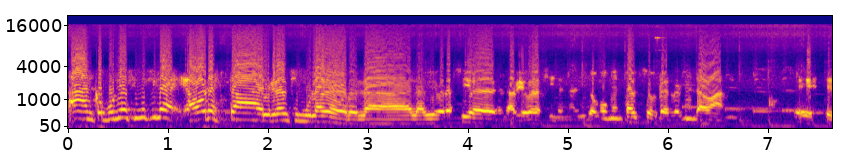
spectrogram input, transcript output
Ah, en Comunidad Cinéfila ahora está El Gran Simulador, la, biografía, la biografía, el documental sobre René Laván. Este,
